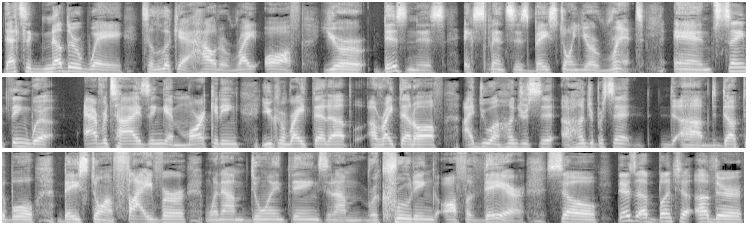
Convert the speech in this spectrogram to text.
that's another way to look at how to write off your business expenses based on your rent. And same thing with advertising and marketing. You can write that up, uh, write that off. I do a hundred percent um, deductible based on Fiverr when I'm doing things and I'm recruiting off of there. So there's a bunch of other,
